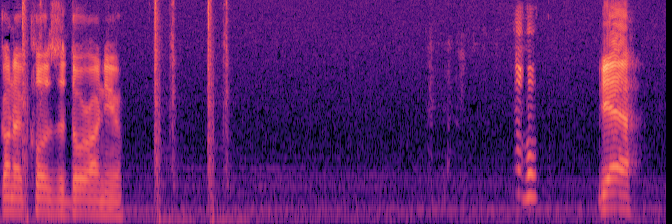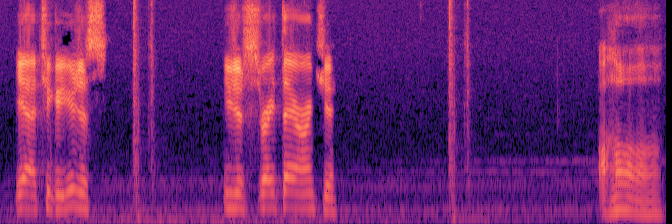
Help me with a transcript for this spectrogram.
gonna close the door on you. yeah. Yeah, Chica, you just... You just right there, aren't you? Oh.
